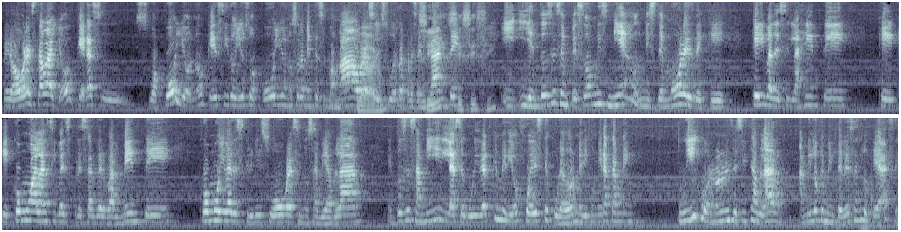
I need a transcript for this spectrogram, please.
Pero ahora estaba yo, que era su, su apoyo, ¿no? Que he sido yo su apoyo, no solamente su mamá, ahora soy su representante. Sí, sí, sí, y, y, entonces empezó mis miedos, mis temores de que qué iba a decir la gente, que, que cómo Alan se iba a expresar verbalmente, cómo iba a describir su obra si no sabía hablar. Entonces a mí la seguridad que me dio fue este curador, me dijo, mira Carmen, tu hijo no necesita hablar, a mí lo que me interesa es lo que hace.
